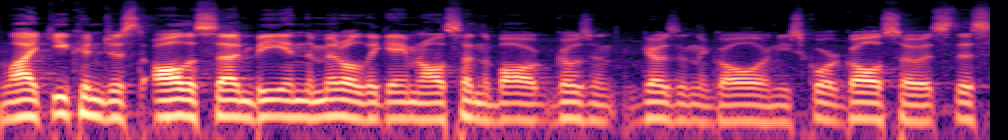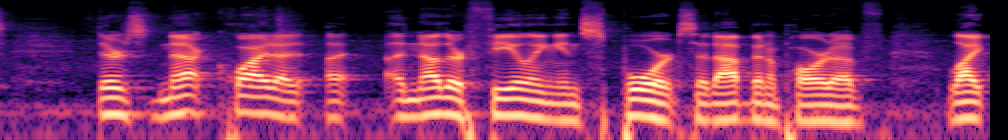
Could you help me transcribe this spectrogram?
like you can just all of a sudden be in the middle of the game and all of a sudden the ball goes in goes in the goal and you score a goal. So it's this. There's not quite a, a another feeling in sports that I've been a part of like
